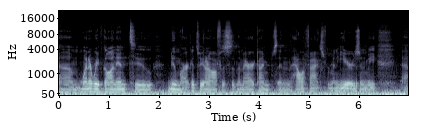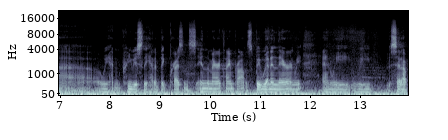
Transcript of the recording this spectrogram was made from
um, whenever we've gone into new markets, we had an office in the Maritimes in Halifax for many years, and we uh, we hadn't previously had a big presence in the Maritime province. We went in there and we and we we set up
